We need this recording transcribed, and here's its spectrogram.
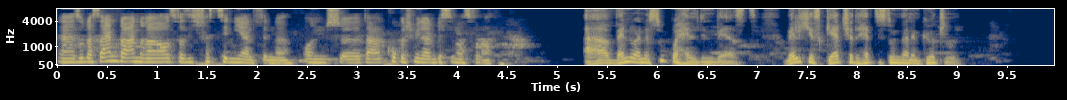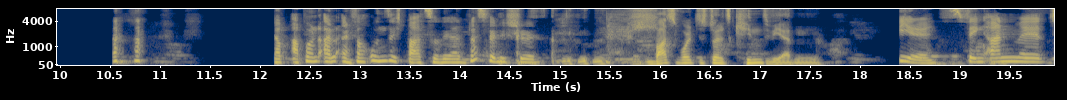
äh, so das eine oder andere raus, was ich faszinierend finde. Und äh, da gucke ich mir da ein bisschen was von ab. Äh, wenn du eine Superheldin wärst, welches Gadget hättest du in deinem Gürtel? Ich glaube, ab und an einfach unsichtbar zu werden. Das finde ich schön. Was wolltest du als Kind werden? Viel. Es fing an mit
